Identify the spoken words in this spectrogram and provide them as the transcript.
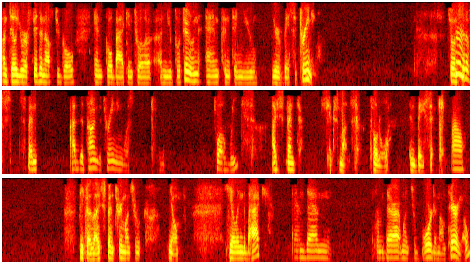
until you were fit enough to go and go back into a, a new platoon and continue your basic training. So Hmm. instead of s- spend at the time the training was 12 weeks, I spent 6 months total in basic Wow. because I spent 3 months you know healing the back and then from there I went to Borden, Ontario,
